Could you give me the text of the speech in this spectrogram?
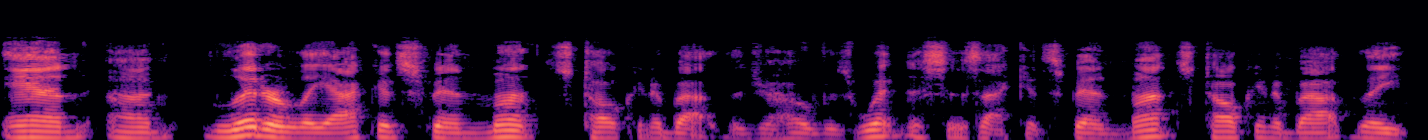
And um, literally, I could spend months talking about the Jehovah's Witnesses. I could spend months talking about the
